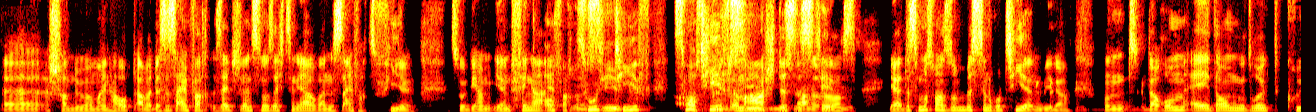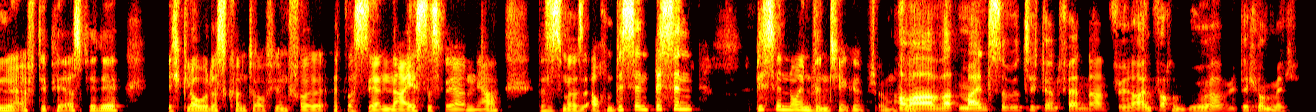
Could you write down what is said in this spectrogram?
Äh, Schande über mein Haupt. Aber das ist einfach, selbst wenn es nur 16 Jahre waren, das ist einfach zu viel. So, die haben ihren Finger Aus einfach zu Prinzip. tief, zu Aus tief im Prinzip Arsch des Systems. Ja, das muss man so ein bisschen rotieren wieder. Und darum, ey, Daumen gedrückt, Grüne, FDP, SPD. Ich glaube, das könnte auf jeden Fall etwas sehr Nices werden, ja. Dass es mal auch ein bisschen, bisschen, bisschen neuen Wind hier gibt. Irgendwie. Aber was meinst du, wird sich denn verändern für einen einfachen Bürger wie dich und mich?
